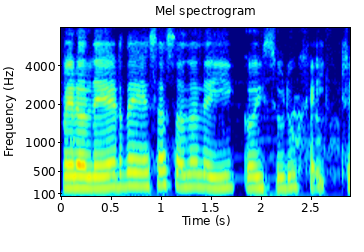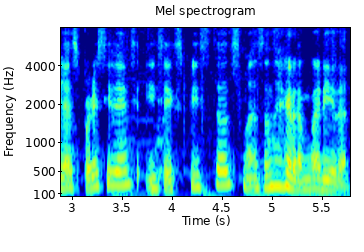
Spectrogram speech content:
pero leer de esas solo leí Koizuru Hei, Class Presidents y Sex Pistols, más una gran variedad.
